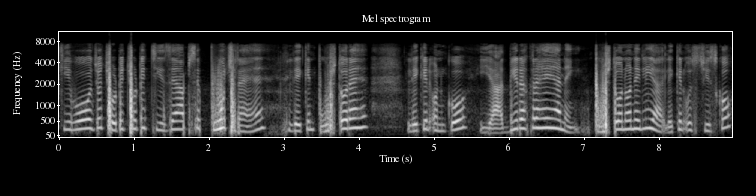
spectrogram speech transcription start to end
कि वो जो छोटी छोटी चीज़ें आपसे पूछ रहे हैं, लेकिन पूछ तो रहे हैं, लेकिन उनको याद भी रख रहे हैं या नहीं? पूछ तो उन्होंने लिया, लेकिन उस चीज़ को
